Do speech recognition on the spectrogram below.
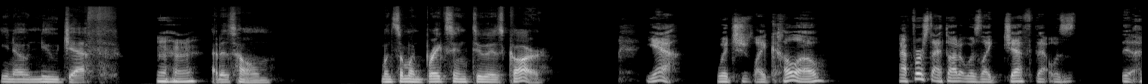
you know, new Jeff hmm at his home when someone breaks into his car. Yeah, which like, hello. At first, I thought it was like Jeff that was uh,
